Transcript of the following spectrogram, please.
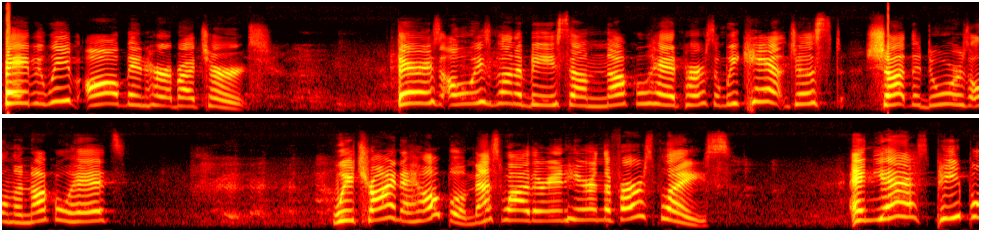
Baby, we've all been hurt by church. There is always going to be some knucklehead person. We can't just shut the doors on the knuckleheads. We're trying to help them. That's why they're in here in the first place. And yes, people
